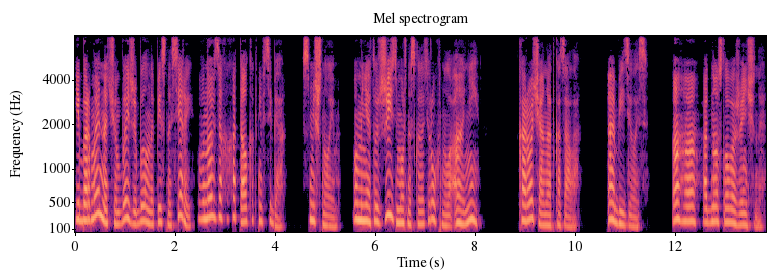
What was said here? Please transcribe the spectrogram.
И бармен, на чем бейджи было написано «серый», вновь захохотал как не в себя. Смешно им. У меня тут жизнь, можно сказать, рухнула, а они... Короче, она отказала. Обиделась. Ага, одно слово женщины.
